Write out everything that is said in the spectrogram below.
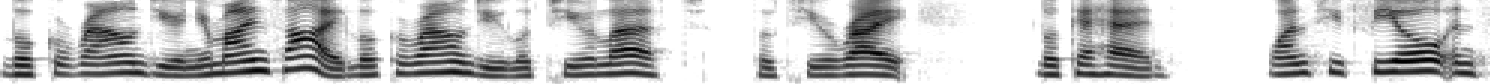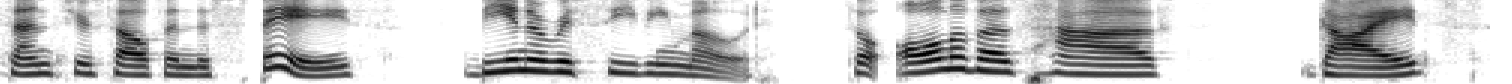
Look around you in your mind's eye. Look around you. Look to your left. Look to your right. Look ahead. Once you feel and sense yourself in this space, be in a receiving mode. So, all of us have guides,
